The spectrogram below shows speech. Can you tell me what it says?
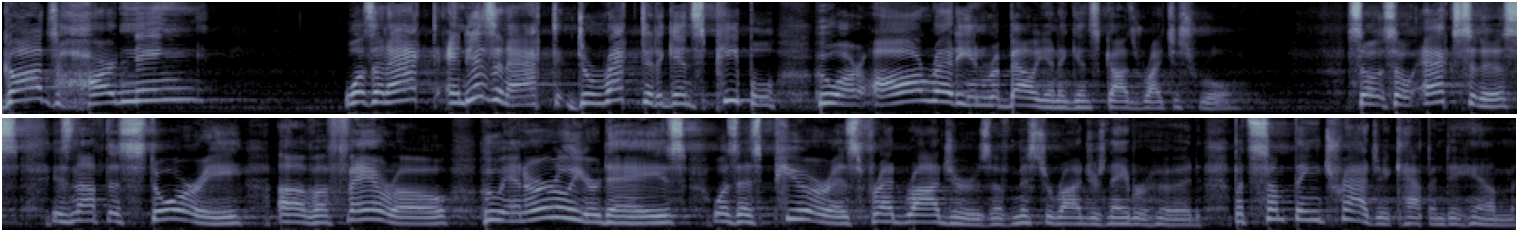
God's hardening was an act and is an act directed against people who are already in rebellion against God's righteous rule. So, so Exodus is not the story of a Pharaoh who in earlier days was as pure as Fred Rogers of Mr. Rogers' neighborhood, but something tragic happened to him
